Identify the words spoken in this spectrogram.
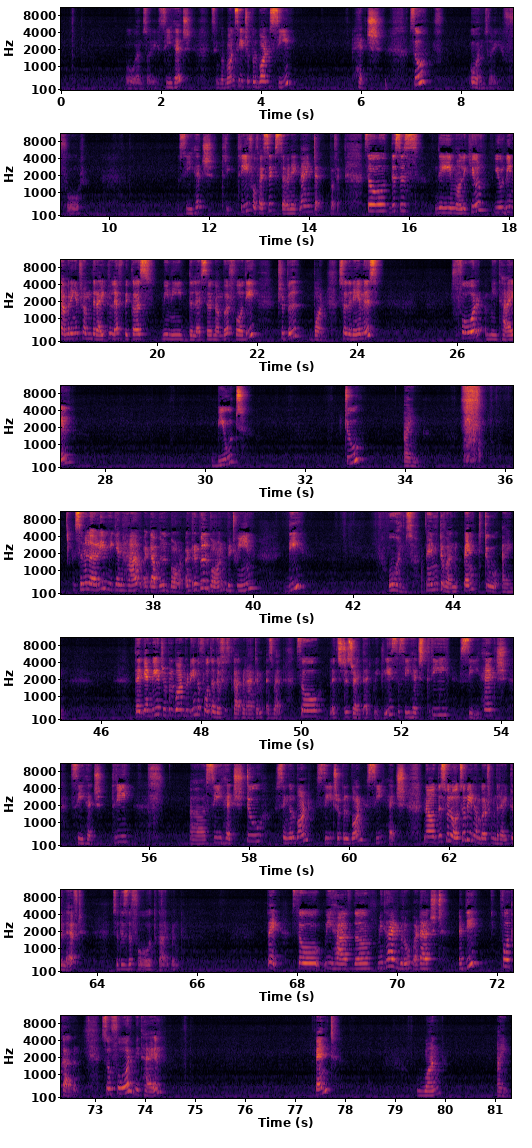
oh I'm sorry CH single bond C triple bond C H so oh I'm sorry 4 CH 3 3 4 5 6 7 8 9 10 perfect. So this is the molecule. You will be numbering it from the right to left because we need the lesser number for the triple bond. So the name is 4 methyl but 2 yne similarly we can have a double bond a triple bond between the oh i'm sorry pent one pent 2 yne there can be a triple bond between the fourth and the fifth carbon atom as well. So let's just write that quickly. So CH3, CH, CH3, uh, CH2, single bond, C triple bond, CH. Now this will also be numbered from the right to left. So this is the fourth carbon. Right. So we have the methyl group attached at the fourth carbon. So 4 methyl pent 1 yne.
